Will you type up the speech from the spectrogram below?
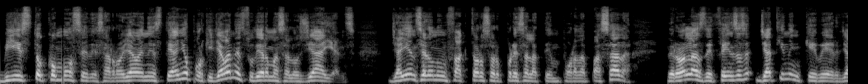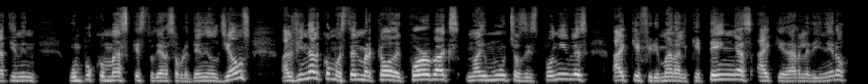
visto cómo se desarrollaba en este año, porque ya van a estudiar más a los Giants. Giants eran un factor sorpresa la temporada pasada, pero ahora las defensas ya tienen que ver, ya tienen un poco más que estudiar sobre Daniel Jones. Al final, como está el mercado de quarterbacks, no hay muchos disponibles, hay que firmar al que tengas, hay que darle dinero,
